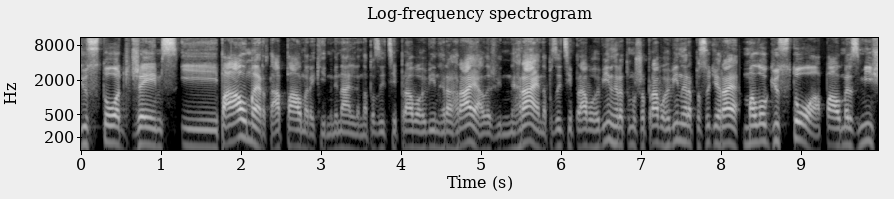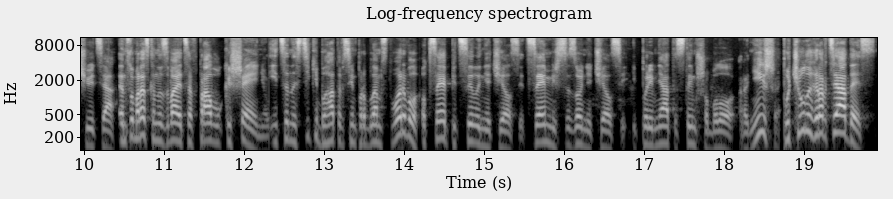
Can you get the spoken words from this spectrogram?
Гюсто, Джеймс і Палмер. Та Палмер, який номінально на позиції правого Вінгера грає, але ж він не грає на позиції правого Вінгера, тому що правого Вінгера по суті грає мало Гюсто, а Палмер зміщується. Енсо Мареска називається в праву кишеню, і це настільки багато всім проблем створювало. Оце підсилення Челсі, це міжсезоння Челсі, і порівняти з тим, що було раніше. Почули гравця десь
